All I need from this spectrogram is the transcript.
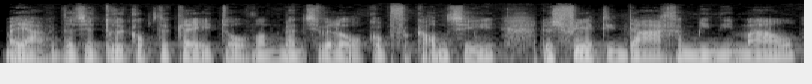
Maar ja, er zit druk op de ketel, want mensen willen ook op vakantie. Dus 14 dagen minimaal.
